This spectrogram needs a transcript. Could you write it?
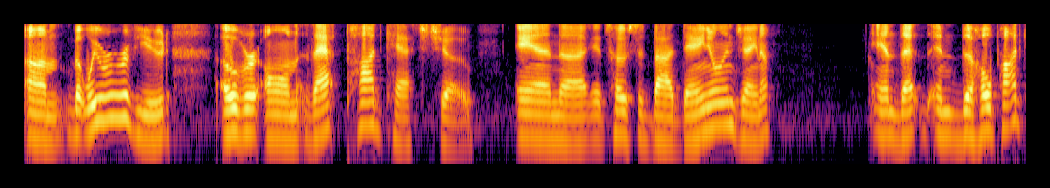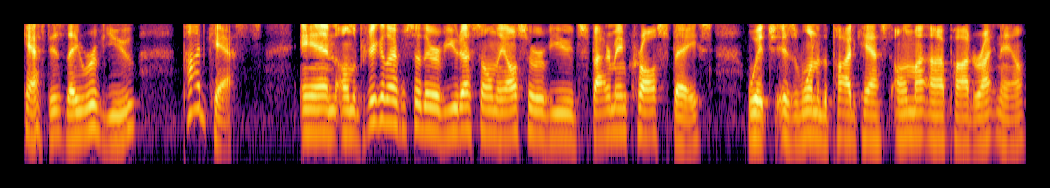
Um, but we were reviewed over on that podcast show, and uh, it's hosted by Daniel and Jana, and that and the whole podcast is they review podcasts. And on the particular episode they reviewed us on, they also reviewed Spider-Man Crawl Space, which is one of the podcasts on my iPod right now,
